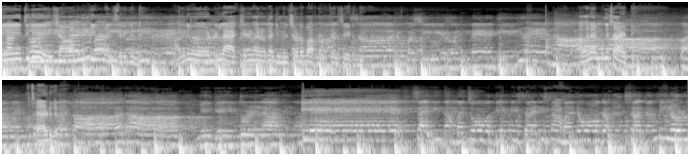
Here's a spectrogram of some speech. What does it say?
സ്റ്റേജിൽ ഷാമിലി ടീം മത്സരിക്കുന്നുണ്ട്. അതിന് വേണ്ടിയുള്ള ആക്ഷനും കാര്യങ്ങളൊക്കെ അജ്മൽച്ചോടെ പറഞ്ഞു കൊടുക്കുകയാണ് സൈഡിൽ നിന്ന് അങ്ങനെ നമുക്ക് ചായ കിട്ടി. ചായ എടുക്കട്ടെ. സമലോകം നൂറേ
